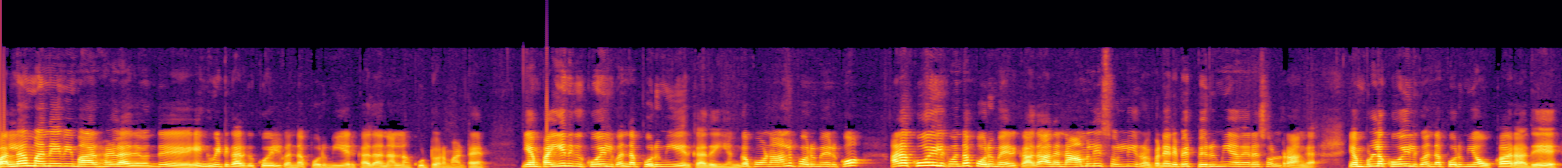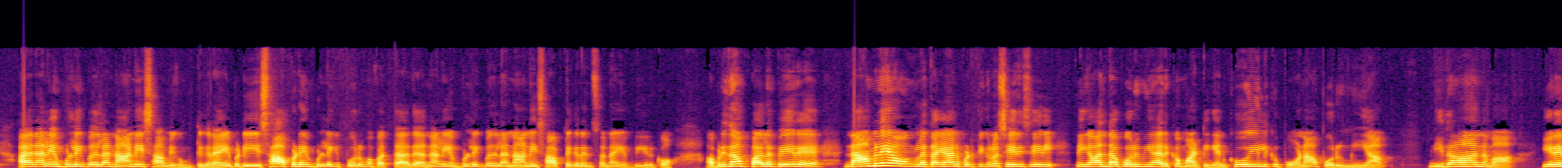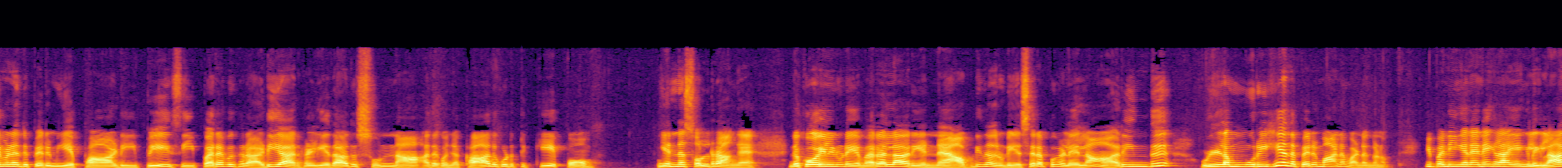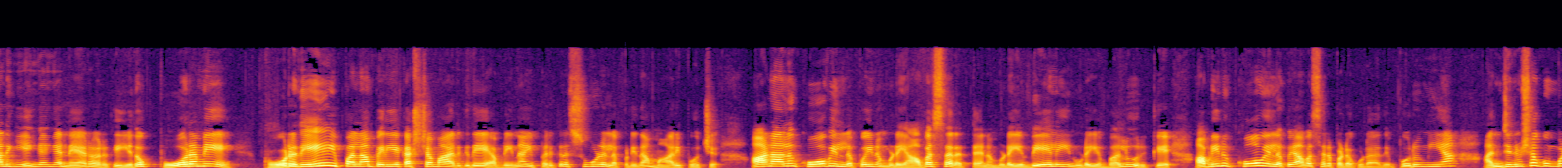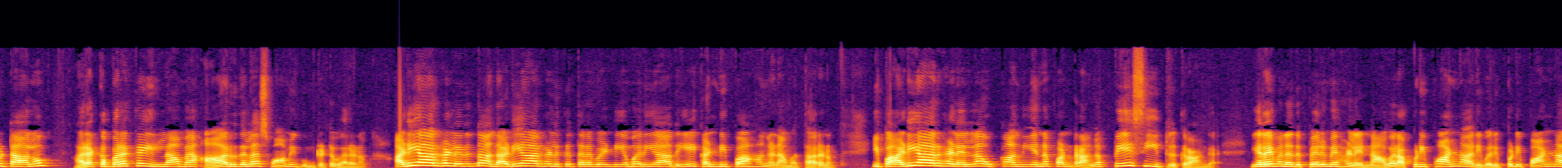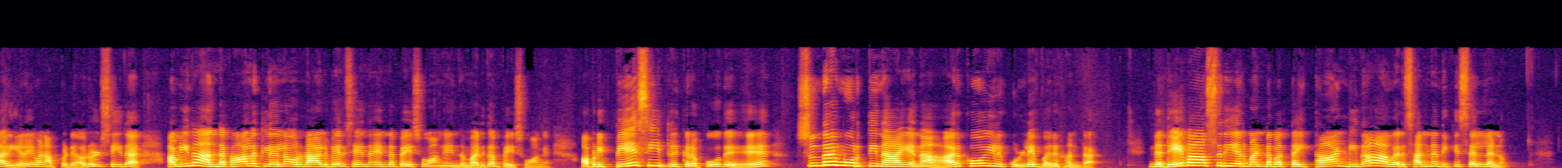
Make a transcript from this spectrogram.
பல மனைவிமார்கள் அது வந்து எங்கள் வீட்டுக்காருக்கு கோயிலுக்கு வந்தால் பொறுமையே இருக்காது. அதனால் நான் கூப்பிட்டு வர மாட்டேன் என் பையனுக்கு கோயிலுக்கு வந்தால் பொறுமையே இருக்காது. எங்கே போனாலும் பொறுமை இருக்கும். ஆனால் கோயிலுக்கு வந்தால் பொறுமை இருக்காது. அதை நாமளே சொல்லிடுறோம். இப்போ நிறைய பேர் பெருமையாக வேற சொல்கிறாங்க என் பிள்ளை கோயிலுக்கு வந்தால் பொறுமையாக உட்காராது. அதனால் என் பிள்ளைக்கு பதிலாக நானே சாமி கும்பிட்டுக்கிறேன். இப்படி சாப்பிட என் பிள்ளைக்கு பொறுமை பத்தாது. அதனால் என் பிள்ளைக்கு பதிலாக நானே சாப்பிட்டுக்கிறேன்னு சொன்னால் எப்படி இருக்கும்? அப்படிதான் பல பேர் நாமளே அவங்கள தயார்படுத்திக்கிறோம். சரி சரி நீங்கள் வந்தால் பொறுமையாக இருக்க மாட்டீங்கன்னு. கோயிலுக்கு போனால் பொறுமையாக நிதானமாக இறைவனது பெருமையை பாடி பேசி பரவுகிற அடியார்கள் ஏதாவது சொன்னால் அதை கொஞ்சம் காது கொடுத்து கேட்போம். என்ன சொல்கிறாங்க இந்த கோயிலினுடைய வரலாறு என்ன? அப்படின்னு அதனுடைய சிறப்புகளை எல்லாம் அறிந்து உள்ளம் முருகி அந்த பெருமானை வணங்கணும். இப்போ நீங்கள் நினைக்கலாம் எங்களுக்குலாம் அதுக்கு எங்கெங்கே நேரம் இருக்குது ஏதோ போகிறமே போகிறதே இப்போல்லாம் பெரிய கஷ்டமாக இருக்குதே அப்படின்னா இப்போ இருக்கிற சூழல் அப்படி தான் மாறிப்போச்சு. ஆனாலும் கோவிலில் போய் நம்முடைய அவசரத்தை நம்முடைய வேலையினுடைய பலு இருக்குது அப்படின்னு கோவிலில் போய் அவசரப்படக்கூடாது. பொறுமையாக அஞ்சு நிமிஷம் கும்பிட்டாலும் அறக்க பறக்க இல்லாமல் ஆறுதலாக சுவாமி கும்பிட்டுட்டு வரணும். அடியார்கள் இருந்தால் அந்த அடியார்களுக்கு தர வேண்டிய மரியாதையை கண்டிப்பாக அங்கே நாம் தரணும். இப்போ அடியார்கள் எல்லாம் உட்காந்து என்ன பண்ணுறாங்க பேசிகிட்டு இருக்கிறாங்க. இறைவனது பெருமைகள் என்ன? அவர் அப்படி பாடினார் இவர் இப்படி பாடினார் இறைவன் அப்படி அருள் செய்தார் அப்படின்னா அந்த காலத்துல எல்லாம் ஒரு நாலு பேர் சேர்ந்தா என்ன பேசுவாங்க? இந்த மாதிரி தான் பேசுவாங்க. அப்படி பேசிட்டு இருக்கிற போது சுந்தரமூர்த்தி நாயனார் கோயிலுக்குள்ளே வருகின்றார். இந்த தேவாசிரியர் மண்டபத்தை தாண்டி தான் அவர் சன்னதிக்கு செல்லணும்.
